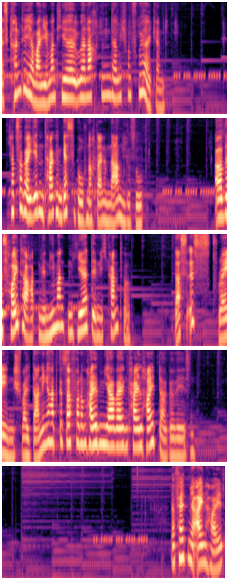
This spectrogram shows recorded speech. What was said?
Es könnte ja mal jemand hier übernachten, der mich von früher kennt. Ich habe sogar jeden Tag im Gästebuch nach deinem Namen gesucht. Aber bis heute hatten wir niemanden hier, den ich kannte. Das ist strange, weil Dunning hat gesagt, vor einem halben Jahr wäre ein Kyle Hyde da gewesen. Da fällt mir ein, Hyde.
